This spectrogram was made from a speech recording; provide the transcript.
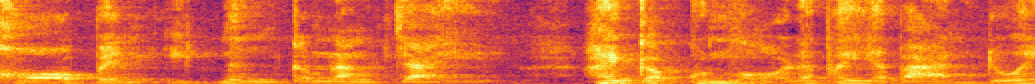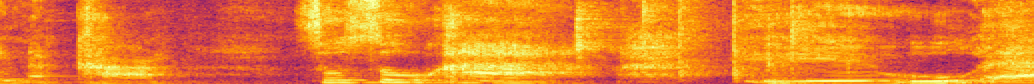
ขอเป็นอีกหนึ่งกำลังใจ ให้กับคุณหมอและพยาบาลด้วยนะคะ สู้ๆค่ะอิวอ่า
